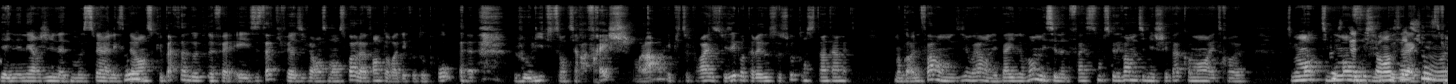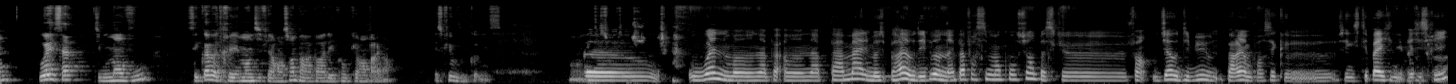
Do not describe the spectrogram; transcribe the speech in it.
il y a une énergie, une atmosphère, une expérience que personne d'autre ne fait. Et c'est ça qui fait la différence en soi. À la fin, tu auras des photos pro, jolies, tu te sentiras fraîche, voilà. Et puis tu pourras les utiliser pour tes réseaux sociaux, ton site internet encore une fois, on me dit, ouais, on n'est pas innovant, mais c'est notre façon. Parce que des fois, on me dit, mais je sais pas comment être. Euh, typiquement, typiquement vous, la question. Ouais. ça. Typiquement, vous, c'est quoi votre élément différenciant par rapport à des concurrents, par exemple? Est-ce que vous le connaissez? Euh, ouais, on a, pas, on a pas mal. Mais pareil, au début, on n'avait pas forcément conscience parce que, enfin, déjà au début, pareil, on pensait que ça n'existait pas et qu'il y ait des pâtisseries.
